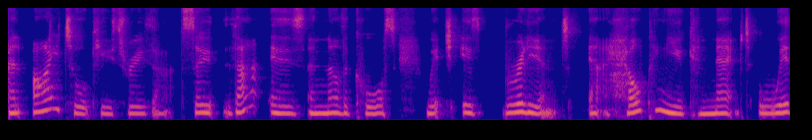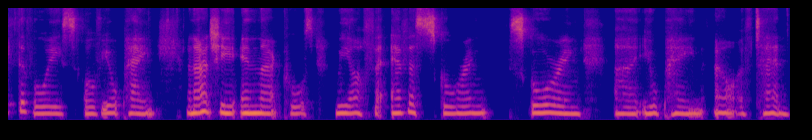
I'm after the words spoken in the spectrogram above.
And I talk you through that. So that is another course which is brilliant at helping you connect with the voice of your pain. And actually, in that course, we are forever scoring scoring uh, your pain out of 10.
